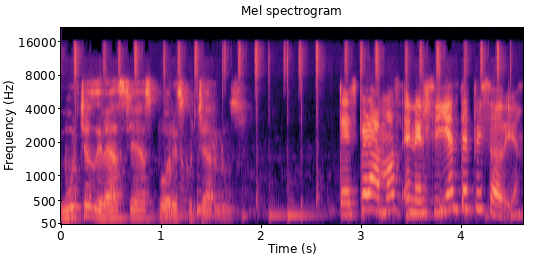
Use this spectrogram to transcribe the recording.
Muchas gracias por escucharnos. Te esperamos en el siguiente episodio.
